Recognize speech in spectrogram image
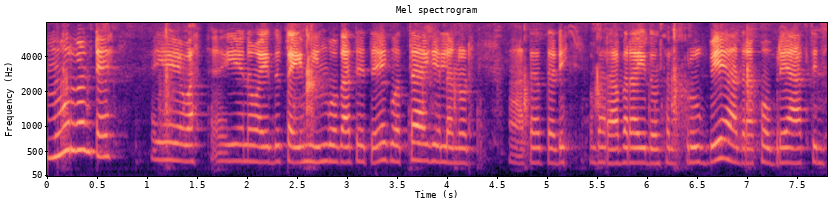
ಮೂರು ಗಂಟೆ? ಏವ ಏನೋ ಇದು ಟೈಮ್ ಹಿಂಗೆ ಹೋಗತೈತೆ? ಗೊತ್ತೇ ಆಗಿಲ್ಲ ನೋಡಿ ಆತ ತಡಿ ಬರಾಬರ ಇದೊಂದು ಸ್ವಲ್ಪ ರುಬ್ಬಿ ಅದ್ರ ಕೊಬ್ಬರಿ ಹಾಕ್ತೀನಿ.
